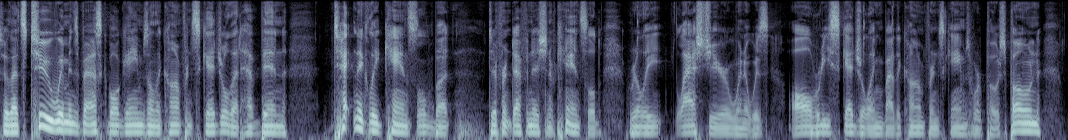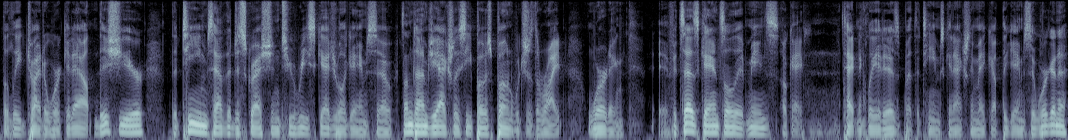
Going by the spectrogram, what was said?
So that's two women's basketball games on the conference schedule that have been technically canceled, but different definition of canceled. Really, last year when it was all rescheduling by the conference games were postponed, the league tried to work it out. This year, the teams have the discretion to reschedule a game. So sometimes you actually see postponed, which is the right wording. If it says cancel, it means okay, technically it is, but the teams can actually make up the game. So we're going to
